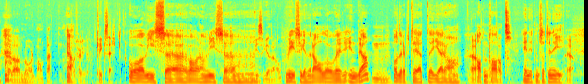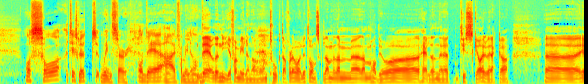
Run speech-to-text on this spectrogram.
etter da lord Mountbatten, ja. selvfølgelig. Krigshelten. Og vise Hva var det han vise Visegeneral. Visegeneral over India, mm. og drept i et IRA-attentat ja, i 1979. Ja. Og så til slutt Windsor, og det er familienavnet? Det er jo det nye familienavnet de tok, da, for det var litt vanskelig. Men de, de hadde jo hele den der tyske arverekka uh,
